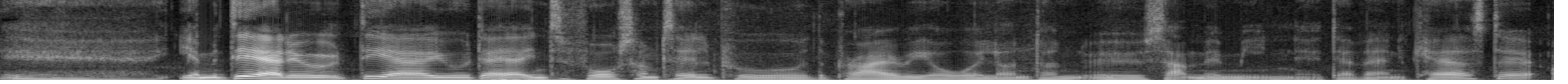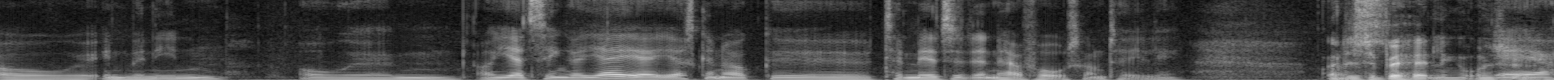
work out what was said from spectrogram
Øh, jamen det er det jo, det er jo, da jeg ind til forsamtale på The Priory over i London, øh, sammen med min øh, daværende kæreste og øh, en veninde. Og, øh, og jeg tænker, ja ja, jeg skal nok øh, tage med til den her forsamtale. Ikke? Og det er til behandling, undskyld. Ja,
